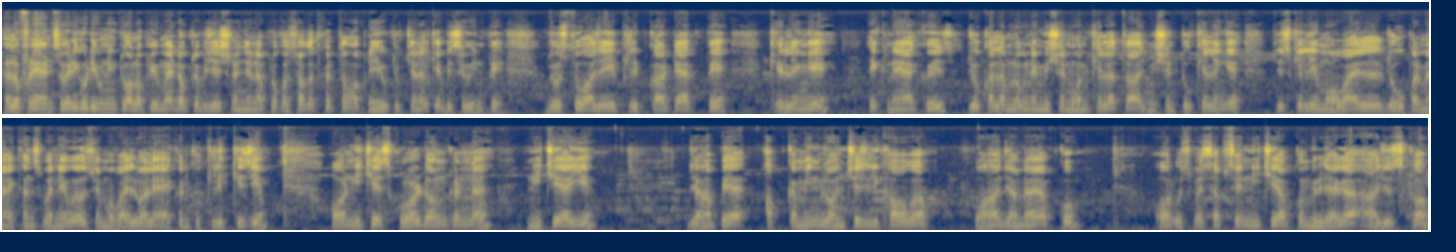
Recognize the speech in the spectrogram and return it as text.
Hello friends very good evening to all of you मैं doctor Vijesh Ranjan आप लोग का स्वागत करता हूँ अपने यूट्यूब चैनल के बी विन पे। दोस्तों, आज ये फ्लिपकार्ट ऐप पे खेलेंगे एक नया क्विज़ जो कल हम लोगों ने मिशन वन खेला था। आज मिशन टू खेलेंगे। तो इसके लिए मोबाइल जो ऊपर में आइकन्स बने हुए हैं उसमें मोबाइल वाले आइकन को क्लिक कीजिए। और नीचे स्क्रॉल डाउन करना है। नीचे आइए, जहाँ पे अपकमिंग लॉन्चेज लिखा होगा। वहाँ जाना है आपको। और उसमें सबसे नीचे आपको मिल जाएगा आज उसका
